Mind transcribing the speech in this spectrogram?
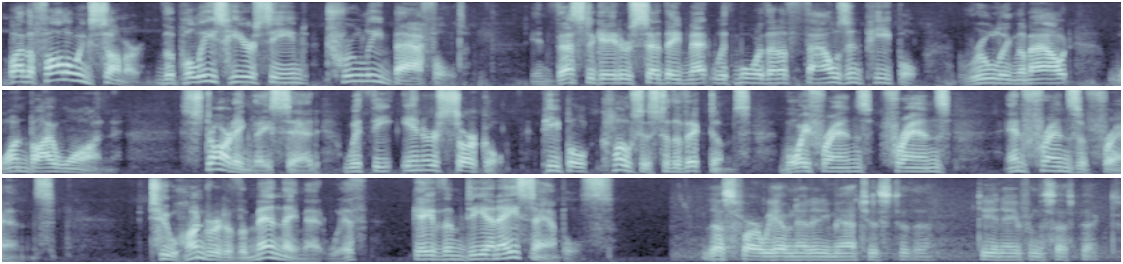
By the following summer, the police here seemed truly baffled. Investigators said they'd met with more than a thousand people, ruling them out one by one. Starting, they said, with the inner circle, people closest to the victims boyfriends, friends, and friends of friends. 200 of the men they met with gave them DNA samples. Thus far, we haven't had any matches to the DNA from the suspect.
